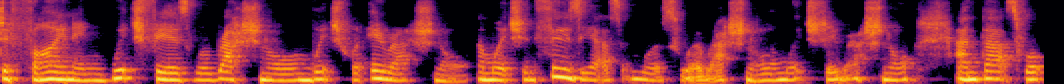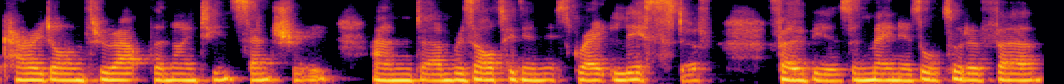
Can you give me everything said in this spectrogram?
defining which fears were rational and which were irrational, and which enthusiasm was were rational and which irrational. And that's what carried on throughout the 19th century and um, resulted in this great list of phobias and manias. All sort of um,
